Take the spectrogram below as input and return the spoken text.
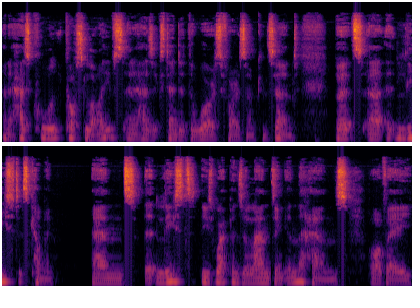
and it has cost lives and it has extended the war as far as I'm concerned. But uh, at least it's coming. And at least these weapons are landing in the hands of a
